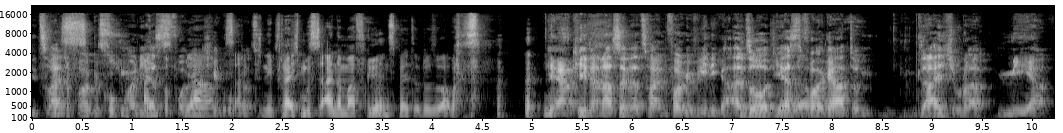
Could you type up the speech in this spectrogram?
die zweite ist Folge gucken, weil die erste Folge ja, nicht geguckt ist anzunehmen. Hat. Vielleicht musste einer mal früher ins Bett oder so, aber. ja, okay, dann hast du in der zweiten Folge weniger. Also die erste oder, Folge hatte gleich oder mehr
